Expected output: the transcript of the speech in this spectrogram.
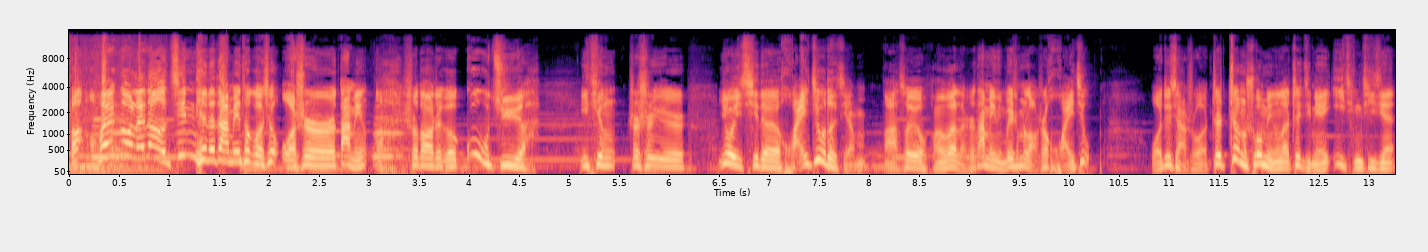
好，欢迎各位来到今天的大明脱口秀，我是大明啊。说到这个故居啊，一听这是又一期的怀旧的节目啊，所以有朋友问了，说大明你为什么老是怀旧？我就想说，这正说明了这几年疫情期间，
